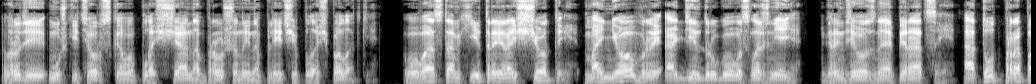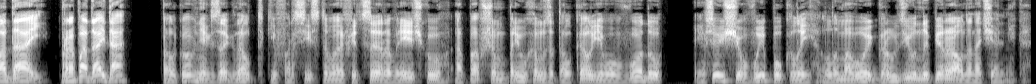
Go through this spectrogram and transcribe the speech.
вроде мушкетерского плаща, наброшенный на плечи плащ палатки. У вас там хитрые расчеты, маневры один другого сложнее, грандиозные операции, а тут пропадай, пропадай, да?» Полковник загнал-таки фарсистого офицера в речку, опавшим брюхом затолкал его в воду и все еще выпуклой, ломовой грудью напирал на начальника.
